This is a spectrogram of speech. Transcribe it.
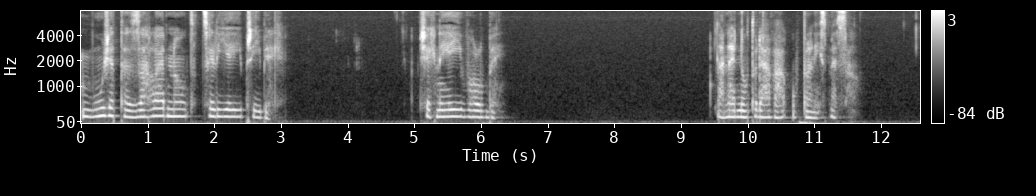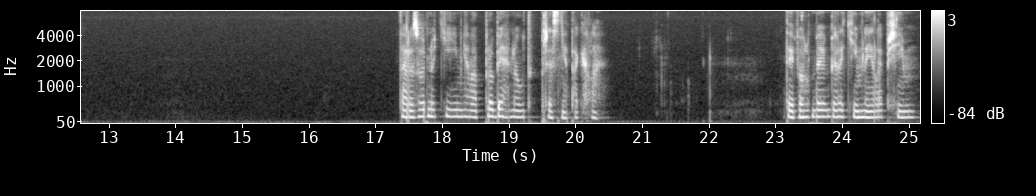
můžete zahlédnout celý její příběh. Všechny její volby A najednou to dává úplný smysl. Ta rozhodnutí měla proběhnout přesně takhle. Ty volby byly tím nejlepším,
